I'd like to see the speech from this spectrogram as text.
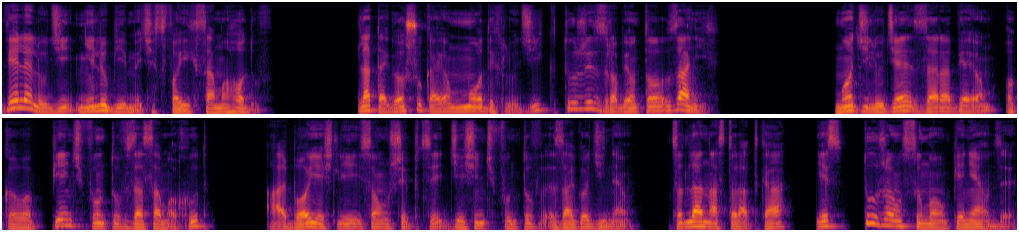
Wiele ludzi nie lubi myć swoich samochodów. Dlatego szukają młodych ludzi, którzy zrobią to za nich. Młodzi ludzie zarabiają około 5 funtów za samochód, albo jeśli są szybcy 10 funtów za godzinę, co dla nastolatka jest dużą sumą pieniędzy.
